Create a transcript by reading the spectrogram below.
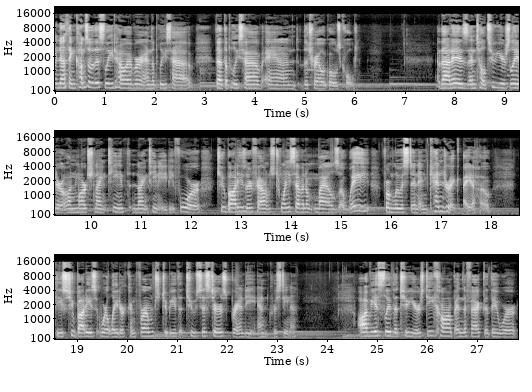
nothing comes of this lead, however, and the police have that the police have, and the trail goes cold. That is until two years later, on March 19th, 1984, two bodies are found 27 miles away from Lewiston in Kendrick, Idaho. These two bodies were later confirmed to be the two sisters, Brandy and Christina. Obviously, the two years decomp and the fact that they were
